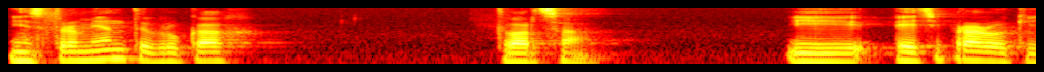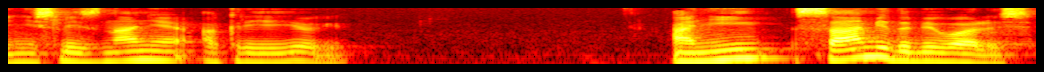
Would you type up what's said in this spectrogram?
инструменты в руках Творца. И эти пророки несли знания о крия-йоге. Они сами добивались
